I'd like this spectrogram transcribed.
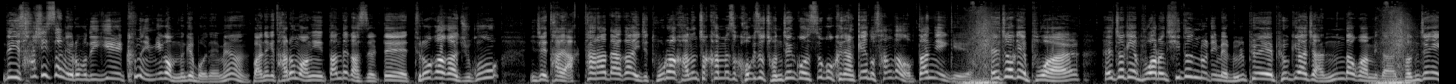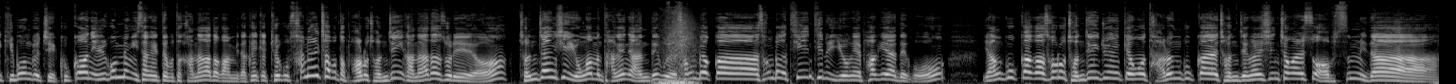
근데 이 사실상 여러분들 이게 큰 의미가 없는 게 뭐냐면 만약에 다른 왕이 딴 데 갔을 때 들어가 가지고 이제 다 약탈하다가 이제 돌아가는 척하면서 거기서 전쟁권 쓰고 그냥 깨도 상관없다는 얘기예요. 해적의 부활 해적의 부활은 히든 룰임에 룰표에 표기하지 않는다고 합니다. 전쟁의 기본 규칙 국가원이 7명 이상일 때부터 가능하다고 합니다. 그러니까 결국 3일차부터 바로 전쟁이 가능하다는 소리예요. 전쟁 시에 용하면 당연히 안 되고요. 성벽과 성벽은 TNT를 이용해 파괴해야 되고 양 국가가 서로 전쟁 중일 경우 다른 국가의 전쟁을 신청할 수 없습니다.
